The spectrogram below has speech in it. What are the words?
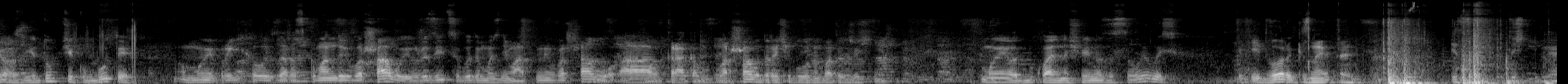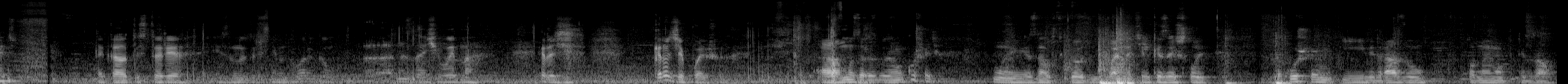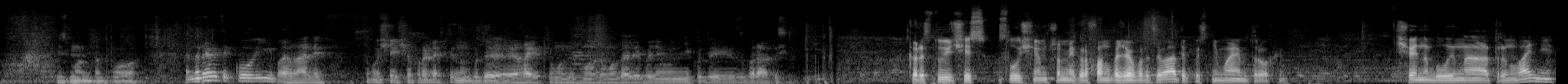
що ж, ютубчику бути. Ми приїхали зараз з командою Варшаву і вже звідси будемо знімати. Не в Варшаву, а в Краков. В Варшаву, до речі, було набагато зручніше. Ми от буквально щойно заселились. Такий дворик, знаєте. Така от історія із внутрішнім двориком. Не знаю, чи видно. Коротше, коротше Польща. А ми зараз будемо кушати. Ми знову ж таки буквально тільки зайшли. Покушаємо і відразу плануємо піти в зал. Візьмемо там по енергетику і погнали. Тому що якщо пролягти, нам буде гайки, ми не зможемо далі будемо нікуди збиратись. Користуючись случаєм, що мікрофон почав працювати, поснімаємо трохи. Щойно були на тренуванні.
